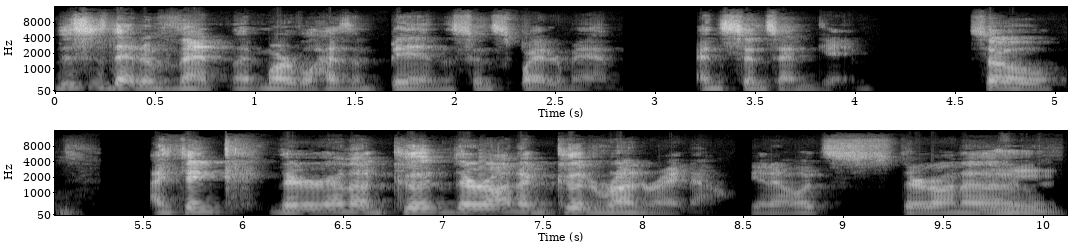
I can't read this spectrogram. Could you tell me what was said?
this is that event that Marvel hasn't been since Spider Man and since Endgame. So I think they're on a good they're on a good run right now. You know, it's they're on a Mhm.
